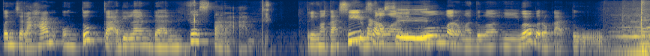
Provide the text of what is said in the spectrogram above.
pencerahan untuk keadilan dan kesetaraan. Terima kasih. Terima Assalamualaikum warahmatullahi wabarakatuh.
